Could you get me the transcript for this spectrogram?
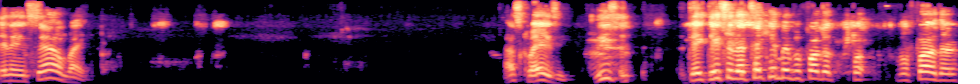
it didn't sound right. That's crazy. These they they said let's take him even further for, for further.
